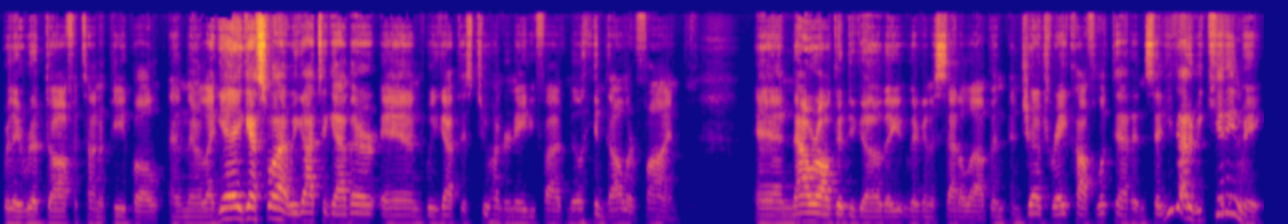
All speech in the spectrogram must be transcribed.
where they ripped off a ton of people. And they're like, hey, guess what? We got together and we got this $285 million fine. And now we're all good to go. They, they're going to settle up. And, and Judge Rakoff looked at it and said, You got to be kidding me.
